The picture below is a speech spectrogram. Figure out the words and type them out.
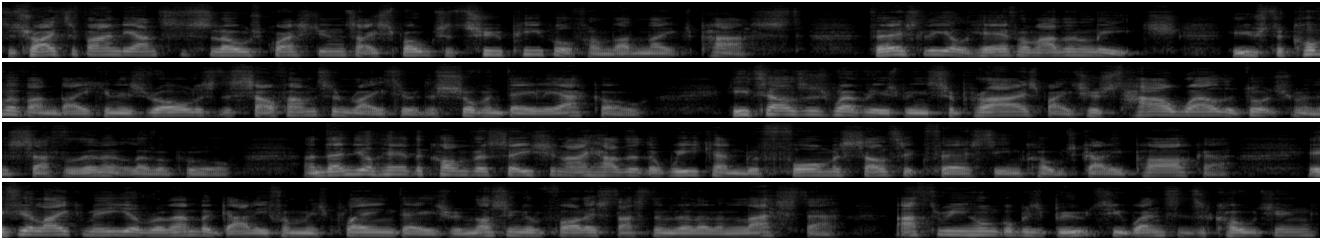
To try to find the answers to those questions, I spoke to two people from Van Dijk's past. Firstly, you'll hear from Adam Leach, who used to cover Van Dijk in his role as the Southampton writer at the Southern Daily Echo. He tells us whether he's been surprised by just how well the Dutchman has settled in at Liverpool. And then you'll hear the conversation I had at the weekend with former Celtic first team coach Gary Parker. If you're like me, you'll remember Gary from his playing days with Nottingham Forest, Aston Villa, and Leicester. After he hung up his boots, he went into coaching,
